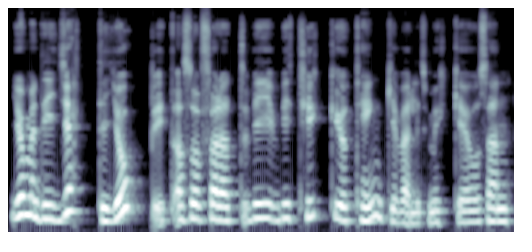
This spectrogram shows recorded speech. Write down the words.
Ja men det är jättejobbigt. Alltså för att vi, vi tycker och tänker väldigt mycket och sen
